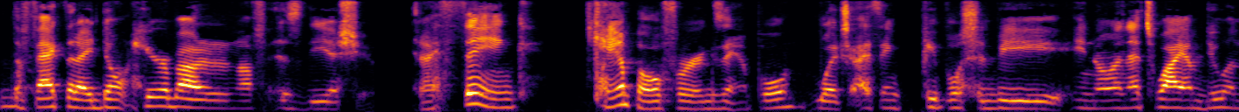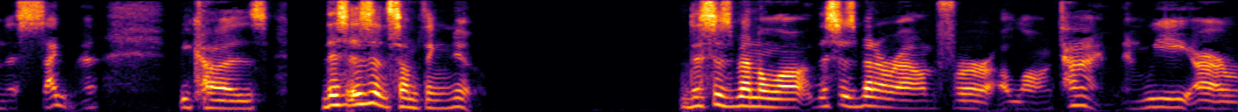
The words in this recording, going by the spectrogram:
the fact that I don't hear about it enough is the issue. And I think Kampo, for example, which I think people should be, you know, and that's why I'm doing this segment because this isn't something new. This has been a long this has been around for a long time and we are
